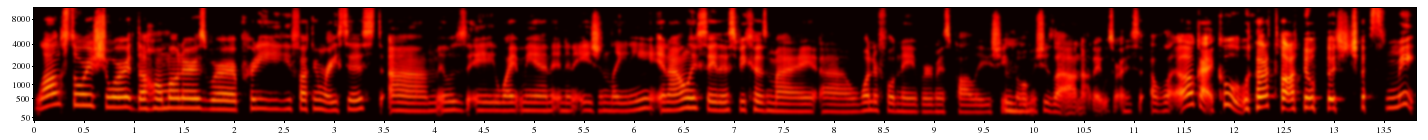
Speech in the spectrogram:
long story short, the homeowners were pretty fucking racist. Um, it was a white man and an Asian lady, and I only say this because my uh, wonderful neighbor, Miss Polly, she told Mhm. me she's like, oh no, they was racist. I was like, okay, cool. I thought it was just me.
